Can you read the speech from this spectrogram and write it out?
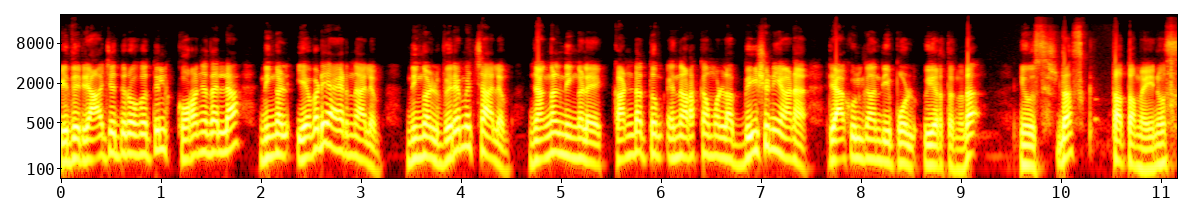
ഇത് രാജ്യദ്രോഹത്തിൽ കുറഞ്ഞതല്ല. നിങ്ങൾ എവിടെയായിരുന്നാലും നിങ്ങൾ വിരമിച്ചാലും ഞങ്ങൾ നിങ്ങളെ കണ്ടെത്തും എന്നടക്കമുള്ള ഭീഷണിയാണ് രാഹുൽ ഗാന്ധി ഇപ്പോൾ ഉയർത്തുന്നത്. ന്യൂസ് ഡെസ്ക് തത്തമൈ ന്യൂസ്.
